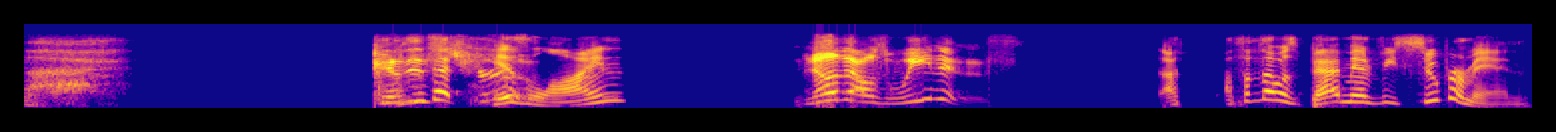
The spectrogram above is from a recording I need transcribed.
because Isn't it's that true. his line? No, that was Whedon's. I, I thought that was Batman v Superman.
